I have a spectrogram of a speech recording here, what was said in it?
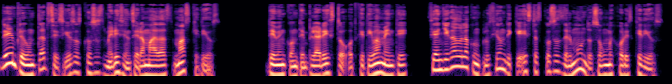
Deben preguntarse si esas cosas merecen ser amadas más que Dios. Deben contemplar esto objetivamente si han llegado a la conclusión de que estas cosas del mundo son mejores que Dios.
